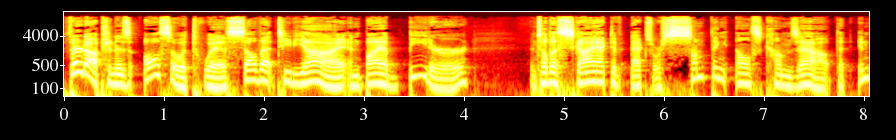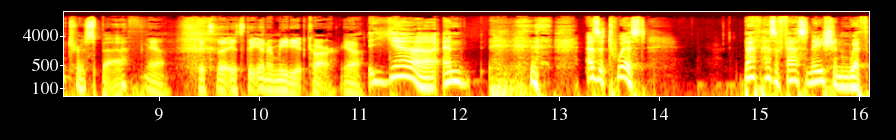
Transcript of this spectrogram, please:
Third option is also a twist: sell that TDI and buy a beater until the Skyactiv X or something else comes out that interests Beth. Yeah, it's the it's the intermediate car. Yeah, Yeah, and as a twist, Beth has a fascination with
